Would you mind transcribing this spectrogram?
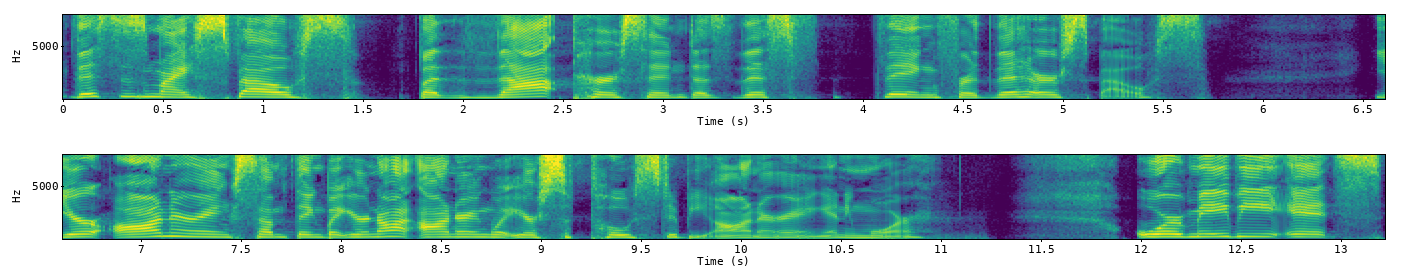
this is my spouse, but that person does this thing for their spouse. You're honoring something, but you're not honoring what you're supposed to be honoring anymore. Or maybe it's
